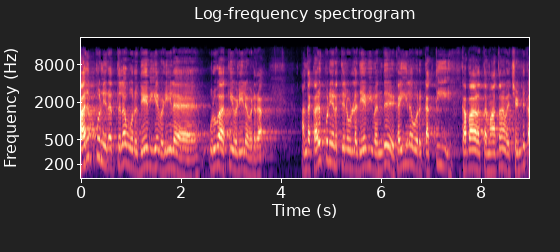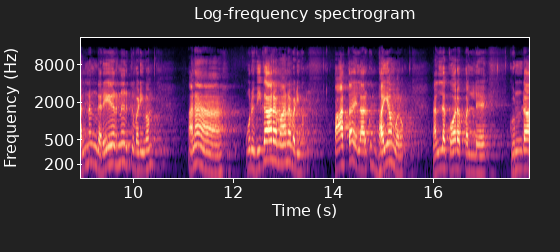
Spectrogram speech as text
கருப்பு நிறத்தில் ஒரு தேவியை வெளியில் உருவாக்கி வெளியில் விடுறா. அந்த கருப்பு நிறத்தில் உள்ள தேவி வந்து கையில் ஒரு கத்தி கபாலத்தை மாத்திரம் வச்சுட்டு கண்ணங்கரேர்னு இருக்குது வடிவம். ஆனால் ஒரு விகாரமான வடிவம். பார்த்தா எல்லாருக்கும் பயம் வரும். நல்ல கோரப்பல்லு குண்டா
